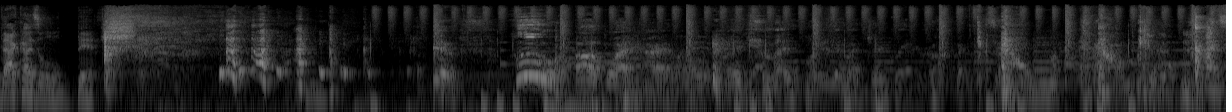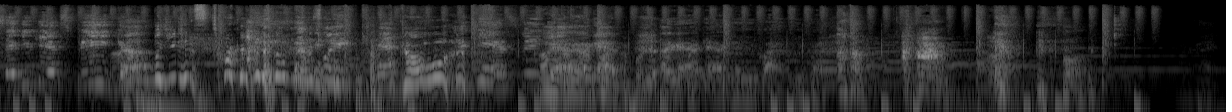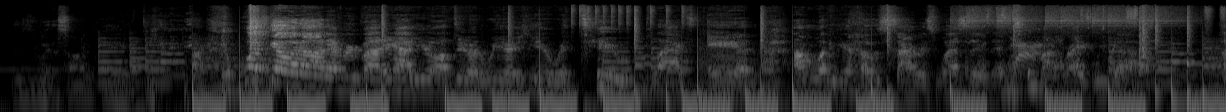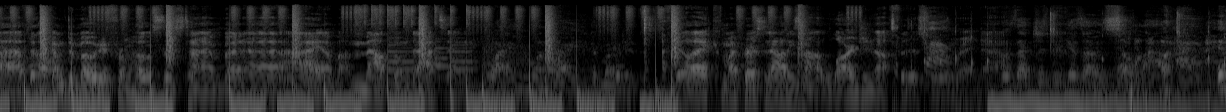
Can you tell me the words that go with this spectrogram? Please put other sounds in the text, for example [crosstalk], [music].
that guy's a little bitch. Ew. Whew. Oh boy. All right. Let me, let me get my let me get my drink ready real quick. Um, I said you can't speak. but you didn't start it. It's [laughs] you like, can't, go. you can't speak. Okay, yet. okay, I'm quiet, I'm quiet. Okay, okay, okay. You quiet. You quiet. Ahem. [laughs] Ahem. What's going on, everybody? How you all doing? We are here with two blacks, and I'm one of your hosts, Cyrus Wesson, and to my right we got. Uh, I feel like I'm demoted from host this time, but uh, I am Malcolm Dotson. Why are you? Why are you demoted? I feel like my personality's not large enough for this room right now. Was that just because I was so loud?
